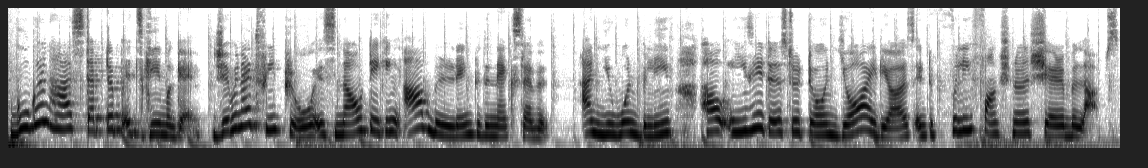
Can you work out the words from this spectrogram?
Google has stepped up its game again. Gemini 3 Pro is now taking app building to the next level. And you won't believe how easy it is to turn your ideas into fully functional shareable apps.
